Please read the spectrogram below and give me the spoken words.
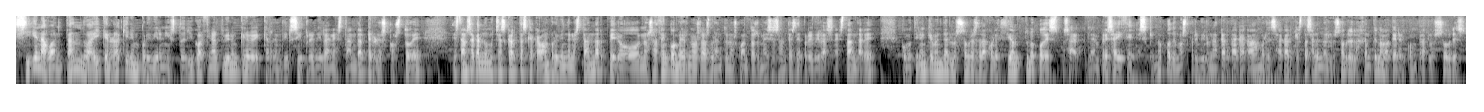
siguen aguantando ahí, que no la quieren prohibir en histórico. Al final tuvieron que, rendirse y prohibirla en estándar, pero les costó, ¿eh? Están sacando muchas cartas que acaban prohibiendo en estándar, pero nos hacen comérnoslas durante unos cuantos meses antes de prohibirlas en estándar, ¿eh? Como tienen que vender los sobres de la colección, tú no puedes. O sea, la empresa dice, es que no podemos prohibir una carta que acabamos de sacar, que está saliendo en los sobres, la gente no va a querer comprar los sobres.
